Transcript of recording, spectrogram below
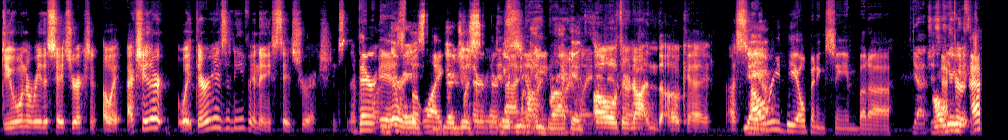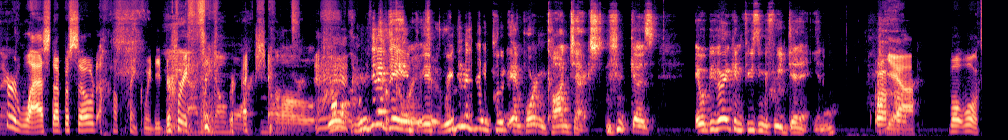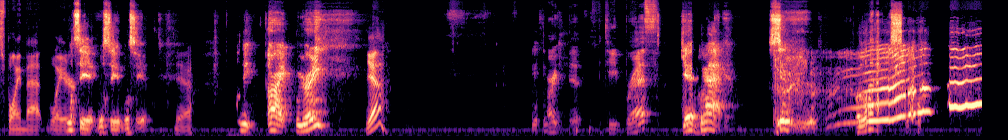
do you want to read the stage direction? Oh wait, actually, there wait, there isn't even any stage directions. Never There mind. is, There but is, like they're just- they're, they're they're not. not in in- brackets. Oh, they're not in the okay. I see. Yeah, I'll yeah. read the opening scene, but uh, Yeah, just after, after after last episode, I don't think we need to read yeah, the no more, no more. Well, read them if they That's if, read them if they include important context, because it would be very confusing if we didn't. You know. Yeah, we'll we'll explain that later. We'll see it. We'll see it. We'll see it. Yeah, All right, we ready? yeah. All right, uh, deep breath. Get back. Sit. Relax.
